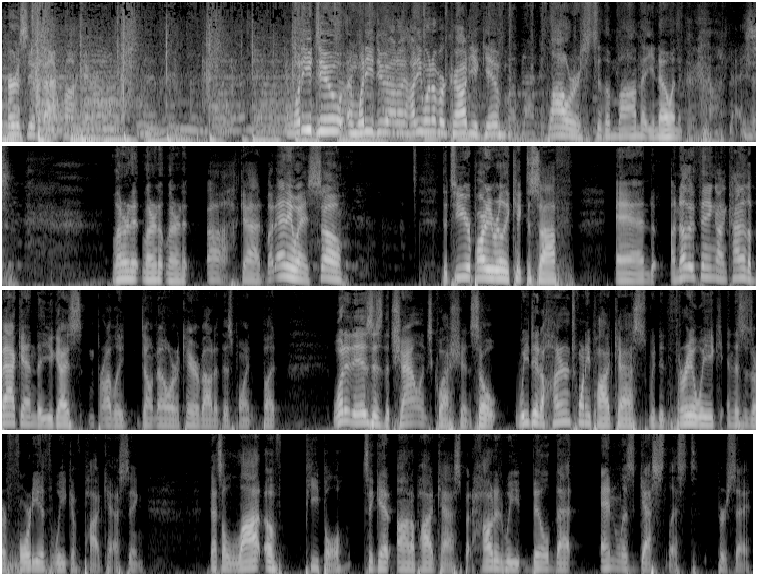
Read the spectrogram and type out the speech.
Courtesy of the back pocket. And what do you do? And what do you do? How do, how do you win over a crowd? You give flowers to the mom that you know in the crowd, guys. learn it, learn it, learn it. Oh God. But anyways, so the two-year party really kicked us off. And another thing on kind of the back end that you guys probably don't know or care about at this point, but what it is is the challenge question. So we did 120 podcasts. We did three a week, and this is our 40th week of podcasting. That's a lot of people to get on a podcast, but how did we build that endless guest list per se?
